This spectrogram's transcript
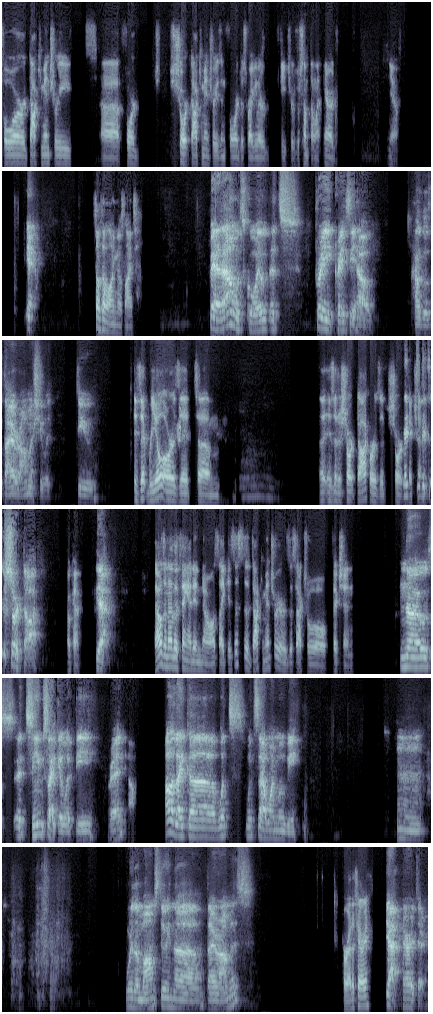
four documentaries, uh, four short documentaries, and four just regular features or something like or yeah Yeah. something along those lines. yeah, that one was cool. It, it's pretty crazy how how those dioramas she would do. Is it real or is it um, uh, is it a short doc or is it short It's, fiction? it's a short doc. Okay, Yeah, that was another thing I didn't know. I was like, is this a documentary or is this actual fiction? no, it was. It seems like it would be right. Oh, like uh, what's what's that one movie? Hmm. Where the mom's doing the dioramas? Hereditary. Yeah, Hereditary.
